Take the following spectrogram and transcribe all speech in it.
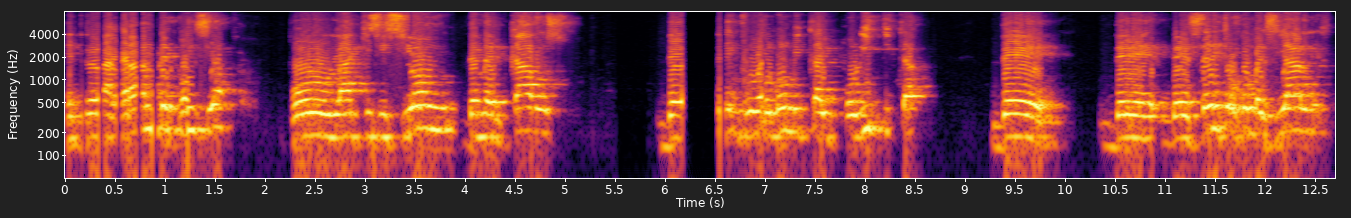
entre las grandes potencias por la adquisición de mercados de influencia económica y política, de, de, de centros comerciales,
